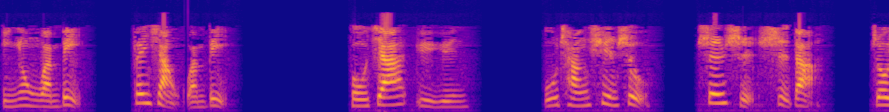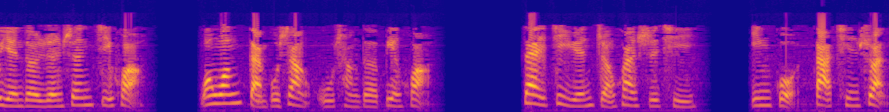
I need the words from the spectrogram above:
引用完毕，分享完毕。佛家语云：无常迅速，生死事大。周延的人生计划，往往赶不上无常的变化。在纪元转换时期，因果大清算，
